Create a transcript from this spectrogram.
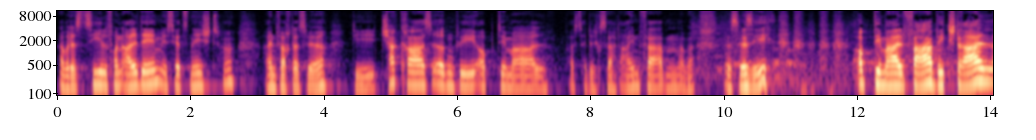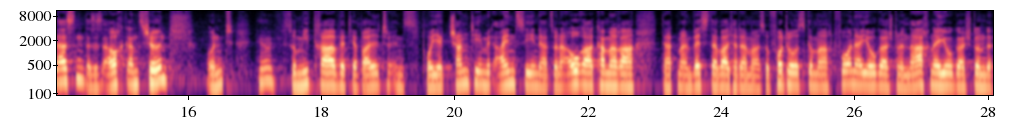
Aber das Ziel von all dem ist jetzt nicht hm, einfach, dass wir die Chakras irgendwie optimal, was hätte ich gesagt, einfärben, aber dass wir sie optimal farbig strahlen lassen, das ist auch ganz schön. Und ja, Sumitra wird ja bald ins Projekt Shanti mit einziehen. Der hat so eine Aura-Kamera. Da hat man im Westerwald hat er mal so Fotos gemacht vor einer Yogastunde, nach einer Yogastunde.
